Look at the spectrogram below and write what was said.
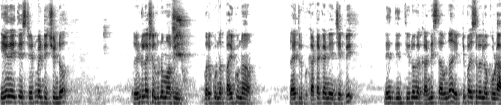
ఏదైతే స్టేట్మెంట్ ఇచ్చిండో రెండు లక్షల రుణమాఫీ వరకున్న పైకున్న రైతులు ఇప్పుడు కట్టకండి అని చెప్పి నేను దీన్ని తీవ్రంగా ఖండిస్తా ఉన్నా. ఎట్టి పరిస్థితుల్లో కూడా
